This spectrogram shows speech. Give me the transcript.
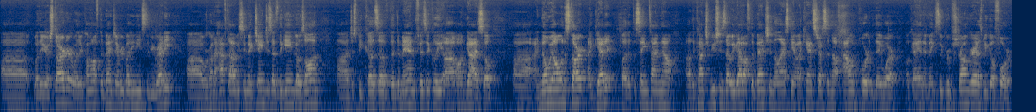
uh, whether you're a starter, whether you're coming off the bench, everybody needs to be ready. Uh, we're going to have to obviously make changes as the game goes on, uh, just because of the demand physically uh, on guys. So uh, I know we all want to start. I get it, but at the same time now, uh, the contributions that we got off the bench in the last game, I can't stress enough how important they were. Okay, and it makes the group stronger as we go forward.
